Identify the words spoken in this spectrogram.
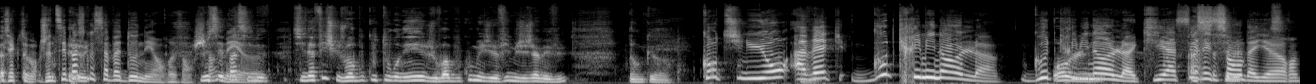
Exactement. Je ne sais pas ce que ça va donner en revanche. Je hein, sais pas, c'est euh, une, c'est une affiche que je vois beaucoup tourner, je vois beaucoup, mais le film j'ai jamais vu. Donc, euh, Continuons avec Good Criminal. Good Oh, le- Criminal, qui est assez Ah, récent le- d'ailleurs.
